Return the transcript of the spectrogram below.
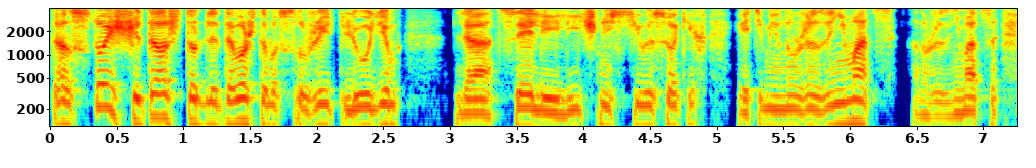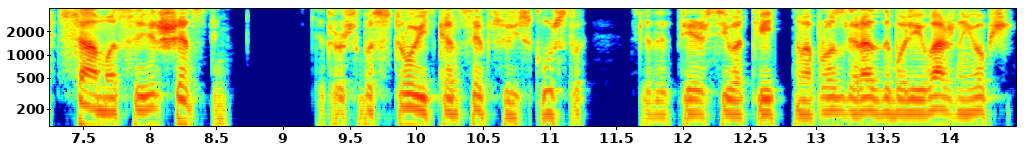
Толстой считал, что для того, чтобы служить людям, для целей личности высоких, этим не нужно заниматься, а нужно заниматься самосовершенствованием. Для того, чтобы строить концепцию искусства, следует прежде всего ответить на вопрос гораздо более важный и общий.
